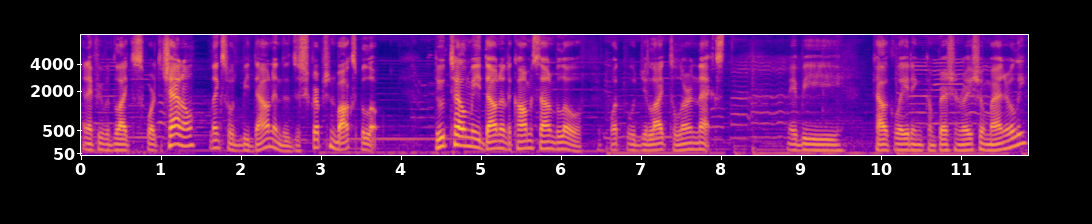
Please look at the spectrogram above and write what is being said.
And if you would like to support the channel, links would be down in the description box below. Do tell me down in the comments down below what would you like to learn next? Maybe calculating compression ratio manually?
